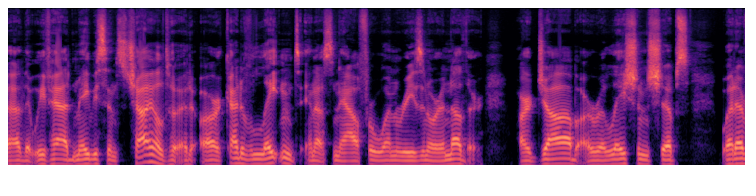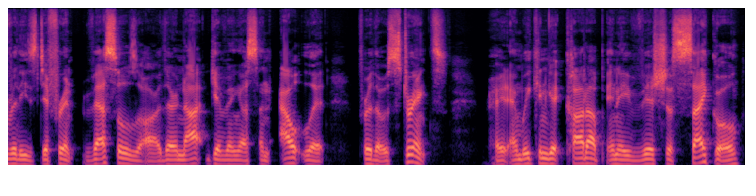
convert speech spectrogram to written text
uh, that we've had maybe since childhood are kind of latent in us now for one reason or another. Our job, our relationships, whatever these different vessels are, they're not giving us an outlet for those strengths, right? And we can get caught up in a vicious cycle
